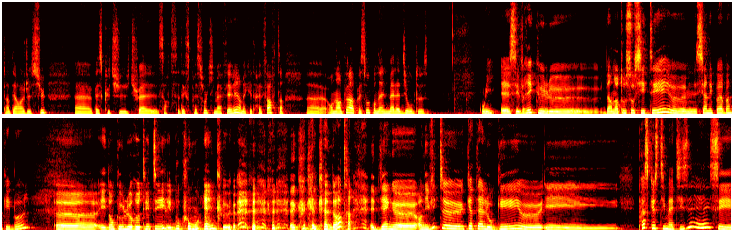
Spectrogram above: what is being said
t'interroge dessus. Euh, parce que tu, tu, as sorti cette expression qui m'a fait rire, mais qui est très forte. on a un peu l'impression qu'on a une maladie honteuse. Oui, c'est vrai que le, dans notre société, si on n'est pas bankable, euh, et donc le retraité, il est beaucoup moins que, que quelqu'un d'autre. Eh bien, euh, on est vite euh, catalogué et presque stigmatisé. Hein. C'est,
